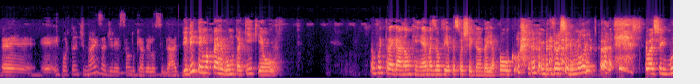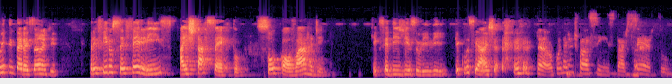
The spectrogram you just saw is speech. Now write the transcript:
É, é, importante mais a direção do que a velocidade. Vivi, tem uma pergunta aqui que eu eu vou entregar não quem é, mas eu vi a pessoa chegando aí há pouco, mas eu achei muito, eu achei muito interessante. Prefiro ser feliz a estar certo. Sou covarde? O que, que você diz disso, Vivi? O que, que você acha? Então, quando a gente fala assim, estar certo,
